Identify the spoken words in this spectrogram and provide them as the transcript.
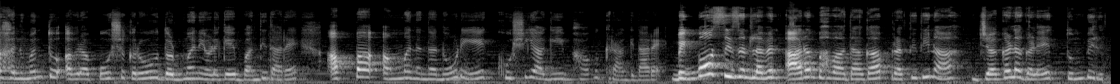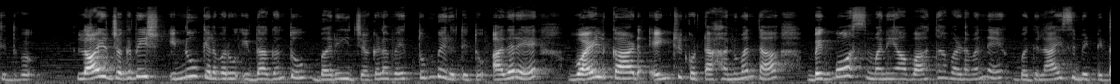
ಹನುಮಂತು ಅವರ ಪೋಷಕರು ದೊಡ್ಡ ಮನೆಯೊಳಗೆ ಬಂದಿದ್ದಾರೆ. ಅಪ್ಪ, ಅಮ್ಮನನ್ನ ನೋಡಿ ಖುಷಿಯಾಗಿ ಭಾವುಕರಾಗಿದ್ದಾರೆ. ಬಿಗ್ ಬಾಸ್ ಸೀಸನ್ ಲೆವೆನ್ ಆರಂಭವಾದಾಗ ಪ್ರತಿದಿನ ಜಗಳಗಳೇ ತುಂಬಿರುತ್ತಿದ್ವು. ಲಾಯರ್ ಜಗದೀಶ್ ಇನ್ನೂ ಕೆಲವರು ಇದ್ದಾಗಂತೂ ಬರೀ ಜಗಳವೇ ತುಂಬಿರುತ್ತಿತ್ತು. ಆದರೆ ವೈಲ್ಡ್ ಕಾರ್ಡ್ ಎಂಟ್ರಿ ಕೊಟ್ಟ ಹನುಮಂತ ಬಿಗ್ ಬಾಸ್ ಮನೆಯ ವಾತಾವರಣವನ್ನೇ ಬದಲಾಯಿಸಿಬಿಟ್ಟಿದ್ದ.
